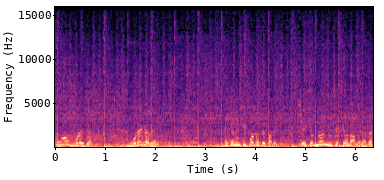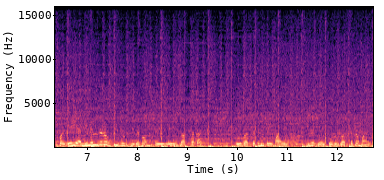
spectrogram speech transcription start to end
পুরো ভরে যায়। ভরে গেলে এখানে বিপদ হতে পারে, সেই জন্য নিচে কেউ নামে না। দেখো, এই অ্যানিমেলদেরও কি বুদ্ধি? দেখো, এই এই বাচ্চাটা এই বাচ্চাটা কিন্তু এই মায়ের, ঠিক আছে? এই গরুর বাচ্চাটা মায়ের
